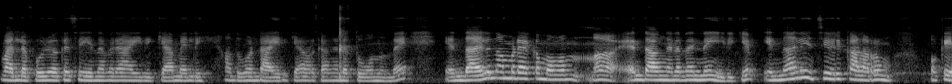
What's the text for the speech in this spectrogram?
വല്ലപ്പോഴുമൊക്കെ ചെയ്യുന്നവരായിരിക്കാം അല്ലേ അതുകൊണ്ടായിരിക്കാം അവർക്ക് അങ്ങനെ തോന്നുന്നത് എന്തായാലും നമ്മുടെയൊക്കെ മുഖം എന്താ അങ്ങനെ തന്നെ ഇരിക്കും. എന്നാലും ഇച്ചിരി ഒരു കളറും ഒക്കെ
